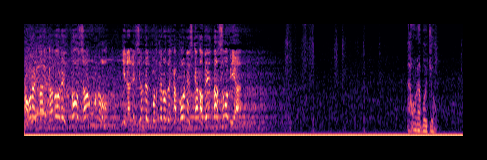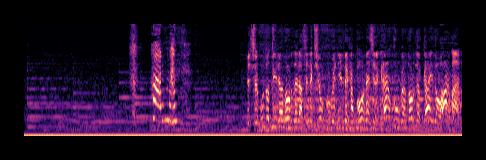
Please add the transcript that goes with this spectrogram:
Ahora el marcador es 2 a 1. Y la lesión del portero de Japón es cada vez más obvia. Ahora voy yo. Armand. El segundo tirador de la selección juvenil de Japón es el gran jugador de Hokkaido, Armand.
